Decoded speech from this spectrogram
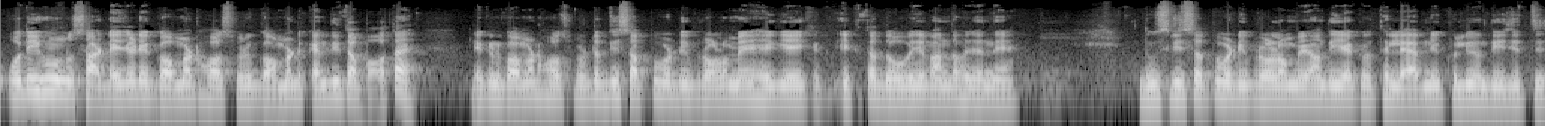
ਉਹਦੀ ਹੁਣ ਸਾਡੇ ਜਿਹੜੇ ਗਵਰਨਮੈਂਟ ਹਸਪੀਟਲ ਗਵਰਨਮੈਂਟ ਕਹਿੰਦੀ ਤਾਂ ਬਹੁਤ ਹੈ, ਲੇਕਿਨ ਗਵਰਨਮੈਂਟ ਹਸਪੀਟਲ ਦੀ ਸਭ ਤੋਂ ਵੱਡੀ ਪ੍ਰੋਬਲਮ ਇਹ ਹੈਗੀ ਹੈ ਕਿ ਇੱਕ ਤਾਂ 2 ਵਜੇ ਬੰਦ ਹੋ ਜਾਂਦੇ ਆ। ਦੂਸਰੀ ਸਭ ਤੋਂ ਵੱਡੀ ਪ੍ਰੋਬਲਮ ਇਹ ਆਉਂਦੀ ਹੈ ਕਿ ਉੱਥੇ ਲੈਬ ਨਹੀਂ ਖੁੱਲੀ ਹੁੰਦੀ, ਜਿੱਥੇ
